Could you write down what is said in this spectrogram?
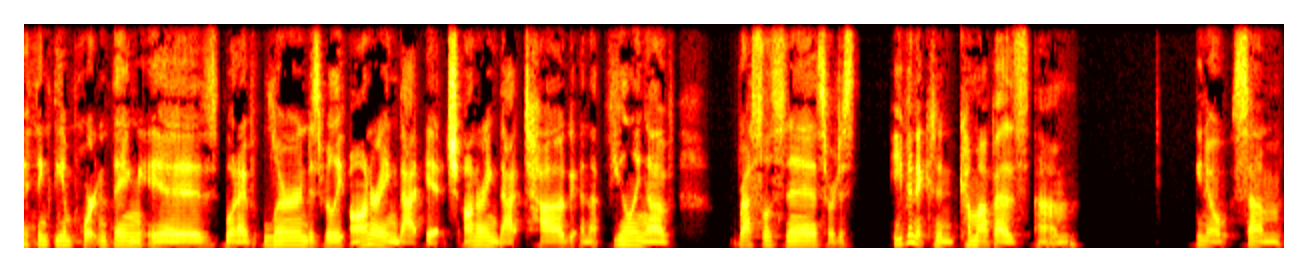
I think the important thing is what I've learned is really honoring that itch, honoring that tug and that feeling of restlessness or just even it can come up as, um, you know, some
